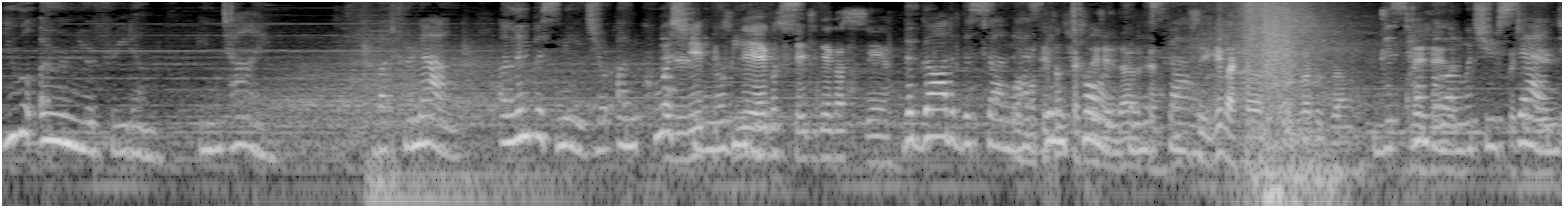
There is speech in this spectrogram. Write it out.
You will earn your freedom in time. But for now, Olympus needs your unquestioning obedience. Diego C, The god of the sun Porra, has been torn from the sky. This temple on which you stand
